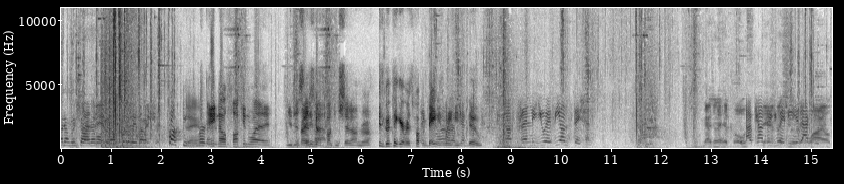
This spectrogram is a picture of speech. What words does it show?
Right on the shot, I'm literally about to Mission. fucking Damn. murder. Ain't no fucking way. You just Right, said he's got fucking shit on, bro. He's gonna take care of his fucking babies. What he needs to do. Got friendly UAV on station. Imagine I hit both. Our counter Damn, UAV that shit is would've been active. wild.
